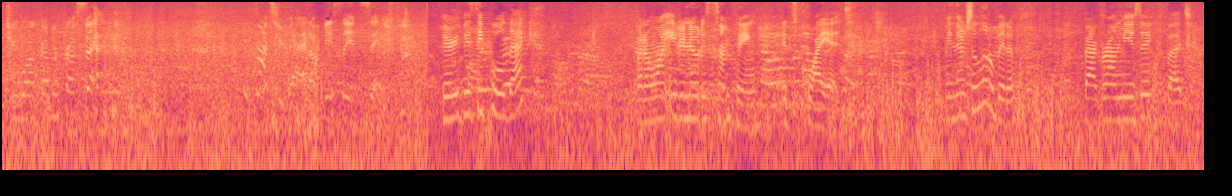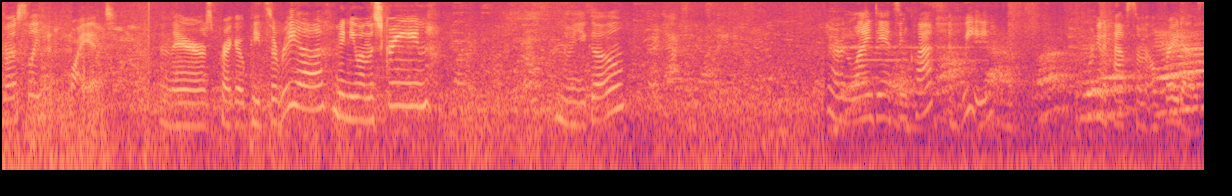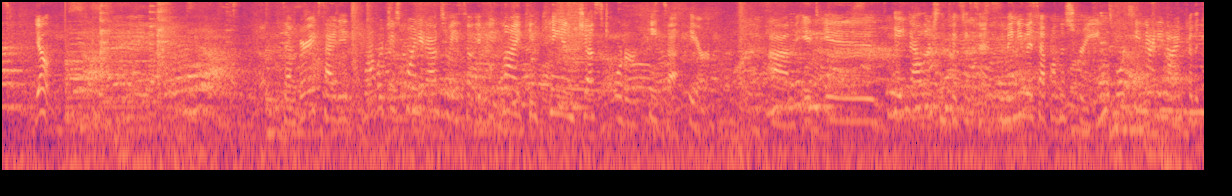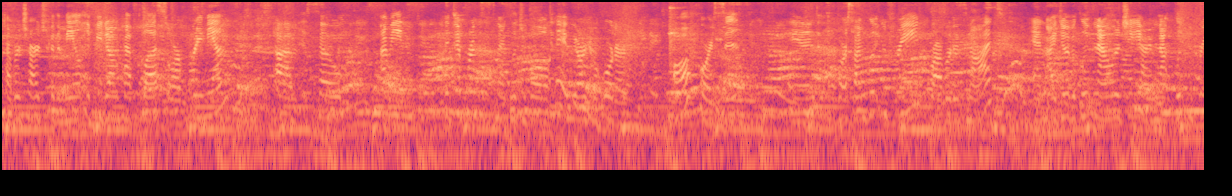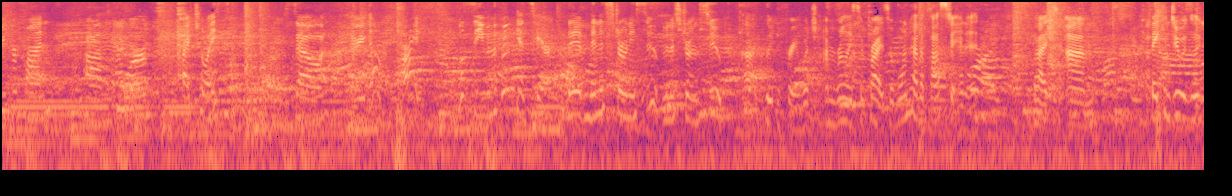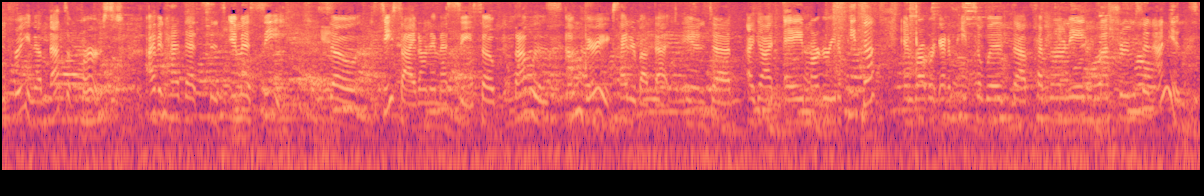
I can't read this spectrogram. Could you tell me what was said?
Could you walk up across that? It's not too bad. Obviously, it's safe. Very busy pool deck. But I want you to notice something. It's quiet. I mean, there's a little bit of background music, but mostly quiet. And there's Prego Pizzeria, menu on the screen. There you go. We're having a line dancing class, and we, we're gonna have some Alfredos. Yum. I'm very excited. Robert just pointed out to me, so if you'd like, you can just order pizza here. Um, it is $8 $8.50. The menu is up on the screen. It's $14.99 for the cover charge for the meal if you don't have plus or premium. Um, so, I mean, the difference is negligible. Today we are going to order all courses, and of course I'm gluten free. Robert is not, and I do have a gluten allergy. I'm not gluten free for fun um, or by choice. So there you go. All right, we'll see you when the food gets here. They have minestrone soup, minestrone soup, uh, gluten free, which I'm really surprised. So It won't have the pasta in it, but um, they can do it gluten free. Now that's a first. I haven't had that since MSC, so Seaside on MSC. So that was I'm very excited about that. And uh, I got a margarita pizza, and Robert got a pizza with uh, pepperoni, mushrooms, and onions.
